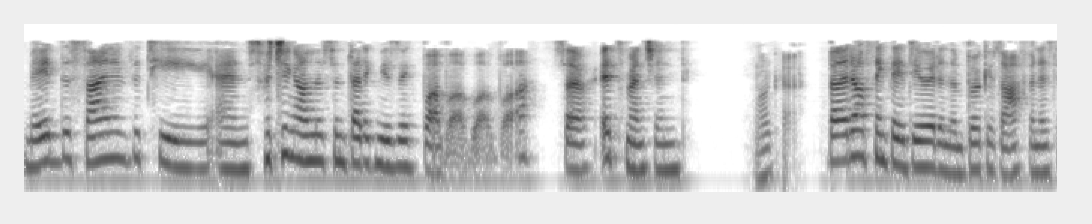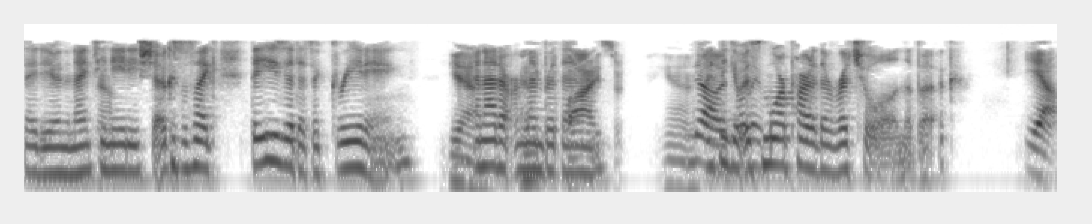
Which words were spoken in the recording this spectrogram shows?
made the sign of the T, and switching on the synthetic music, blah, blah, blah, blah. So it's mentioned. Okay. But I don't think they do it in the book as often as they do in the 1980s show, because it's like they use it as a greeting. Yeah. And I don't remember it flies them. or- Yeah. No, I think it was only- more part of the ritual in the book. yeah,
